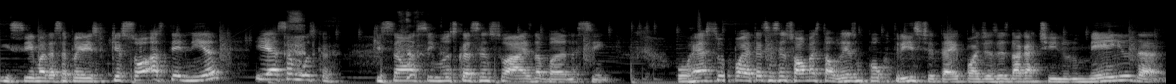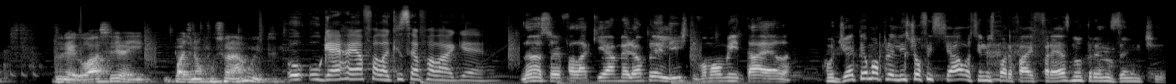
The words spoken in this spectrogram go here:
em cima dessa playlist, porque só Astenia e essa música, que são, assim, músicas sensuais da banda, assim. O resto pode até ser sensual, mas talvez um pouco triste, até e pode às vezes dar gatilho no meio da, do negócio e aí pode não funcionar muito. O, o Guerra ia falar, o que você ia falar, Guerra? Não, eu só ia falar que é a melhor playlist, vamos aumentar ela. Podia ter uma playlist oficial assim no Spotify, Fresno Transante.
